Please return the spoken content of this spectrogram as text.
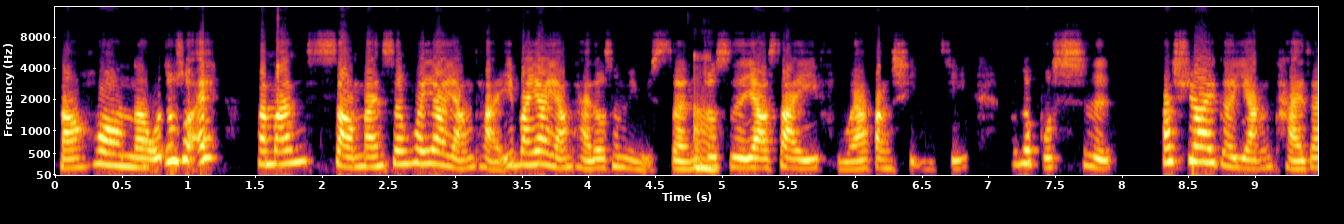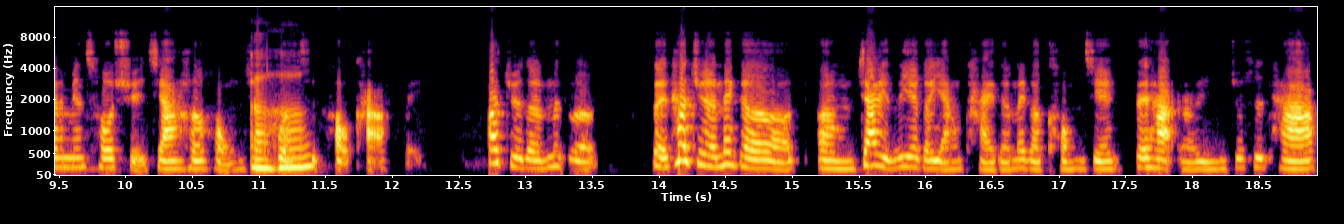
然后呢，我就说，哎，还蛮少男生会要阳台，一般要阳台都是女生，就是要晒衣服，要放洗衣机。他说不是。他需要一个阳台，在那边抽雪茄、喝红酒或者是泡咖啡。Uh huh. 他觉得那个，对，他觉得那个，嗯，家里的那个阳台的那个空间，对他而言就是他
